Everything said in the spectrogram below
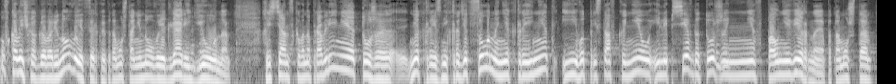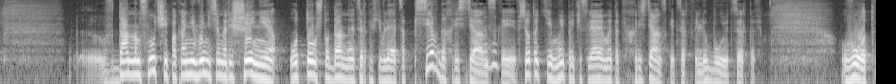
ну в кавычках говорю новые церкви, потому что они новые для региона. Христианского направления, тоже некоторые из них традиционны, некоторые нет, и вот приставка нео или псевдо тоже не вполне верная, потому что э, в данном случае пока не вынесено решение о том, что данная церковь является псевдохристианской, uh все-таки мы причисляем это к христианской церкви, любую церковь. Вот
